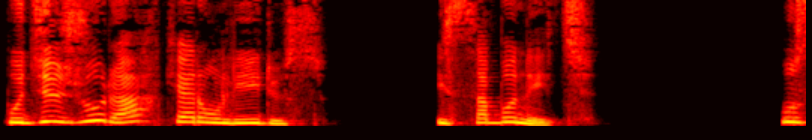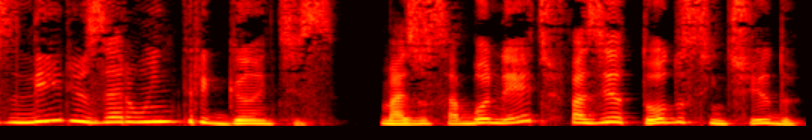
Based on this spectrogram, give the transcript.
Podia jurar que eram lírios. E sabonete. Os lírios eram intrigantes, mas o sabonete fazia todo sentido.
